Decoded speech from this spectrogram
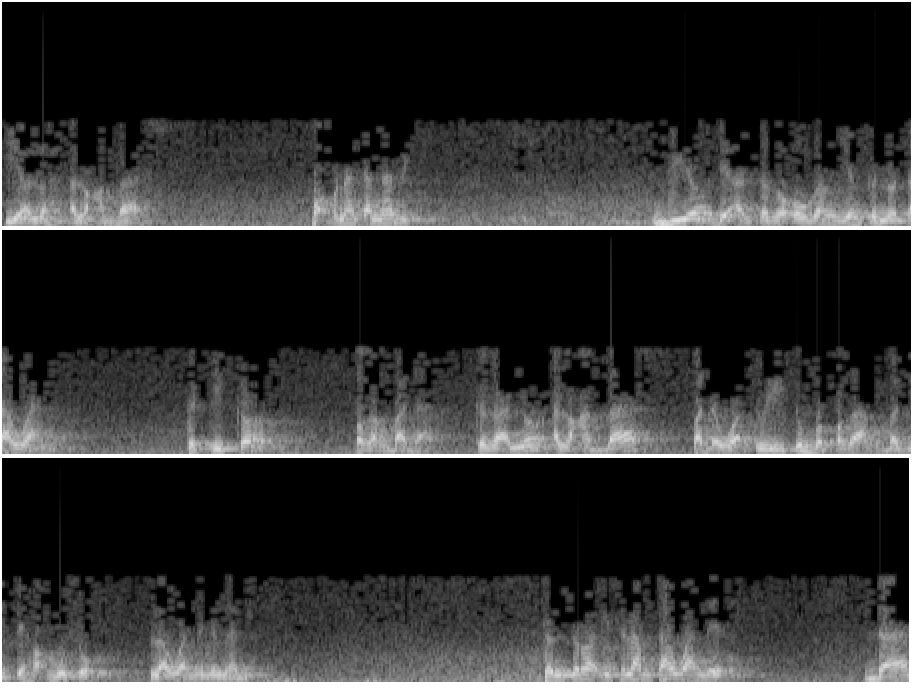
ialah Al-Abbas. Pak penakan Nabi. Dia di antara orang yang kena tawan ketika perang badar. Kerana Al-Abbas pada waktu itu berperang bagi pihak musuh lawan dengan Nabi. Tentera Islam tawan dia. Dan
